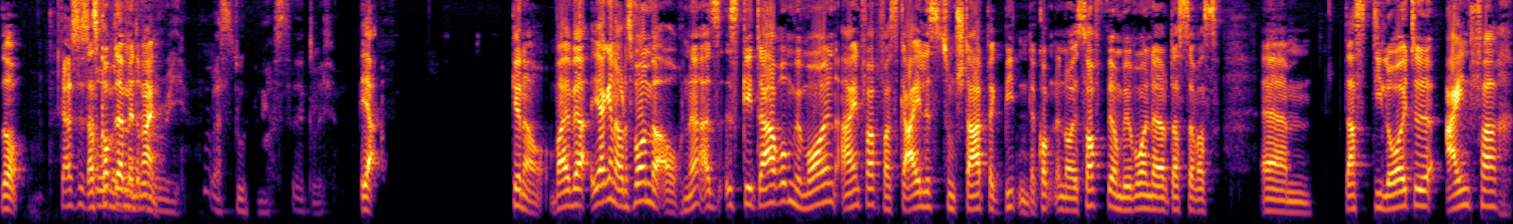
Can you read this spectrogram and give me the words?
So, Das ist Das kommt da mit rein. Was du machst, wirklich. genau, weil wir, ja genau, das wollen wir auch, ne? Also es geht darum, wir wollen einfach was Geiles zum Start weg bieten. Da kommt eine neue Software und wir wollen da, dass da was, ähm, dass die Leute einfach,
